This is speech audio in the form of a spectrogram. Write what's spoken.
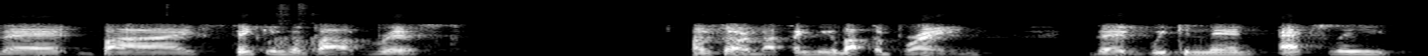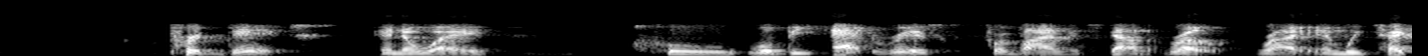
that by thinking about risk, I'm sorry, by thinking about the brain, that we can then actually predict in a way who will be at risk for violence down the road, right? And we take,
